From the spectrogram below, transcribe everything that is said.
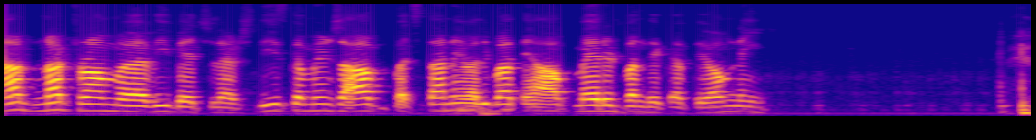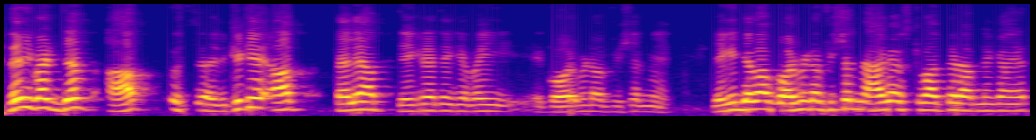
not not from uh, we bachelors. These comments आप पछताने वाली बातें आप मेरिट बंदे करते हो हम नहीं। नहीं बट जब आप क्योंकि आप पहले आप देख रहे थे कि भाई गवर्नमेंट ऑफिशियल में लेकिन जब आप गवर्नमेंट ऑफिशियल में आ गए उसके बाद फिर आपने कहा यार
